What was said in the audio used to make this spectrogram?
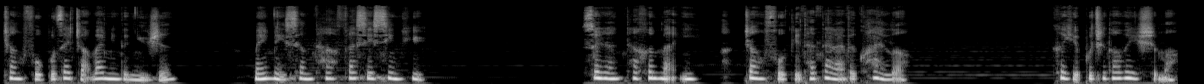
丈夫不再找外面的女人，每每向他发泄性欲。虽然她很满意丈夫给她带来的快乐，可也不知道为什么，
